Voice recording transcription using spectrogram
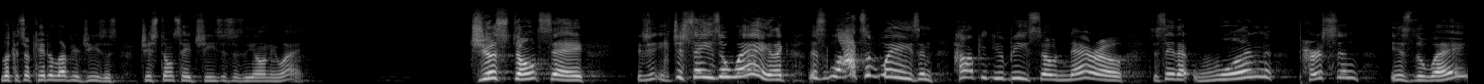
Look, it's okay to love your Jesus. Just don't say Jesus is the only way. Just don't say, just say he's a way. Like, there's lots of ways. And how could you be so narrow to say that one person is the way?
